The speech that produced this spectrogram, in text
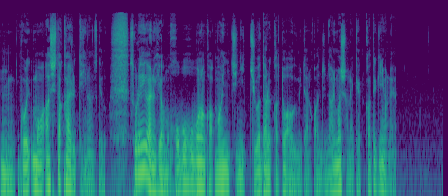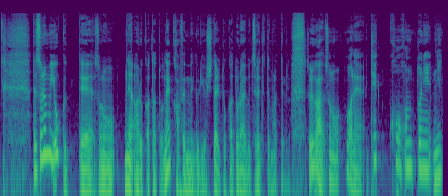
うん。これもう明日帰るって日なんですけど、それ以外の日はもうほぼほぼなんか毎日日中は誰かと会うみたいな感じになりましたね。結果的にはね。で、それもよくって、そのね、ある方とね、カフェ巡りをしたりとか、ドライブ連れてってもらってる。それが、その、要はね、結構本当に日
